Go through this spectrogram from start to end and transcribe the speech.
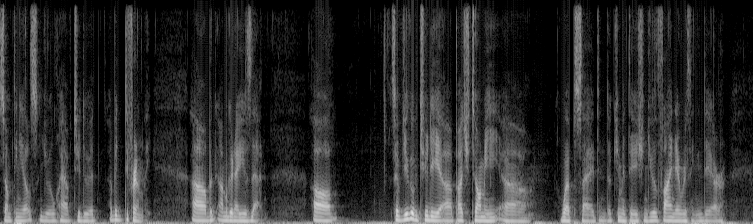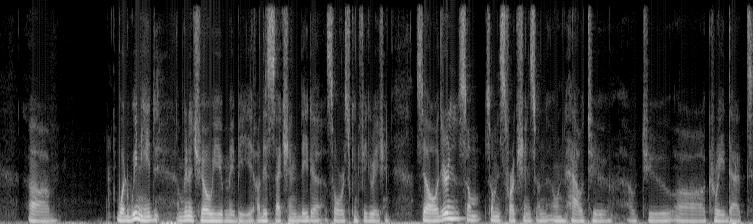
something else, you'll have to do it a bit differently. Uh, but I'm going to use that. Uh, so if you go to the uh, Apache TomEE uh, website and documentation, you'll find everything there. Um, what we need, I'm going to show you maybe uh, this section, data source configuration. So there are some some instructions on, on how to how to create that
